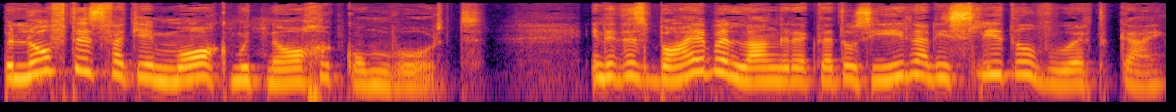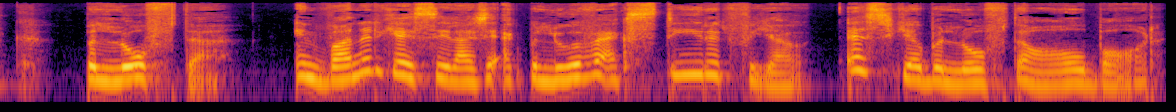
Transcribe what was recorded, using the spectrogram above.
Beloftes wat jy maak moet nagekom word. En dit is baie belangrik dat ons hier na die sleutelwoord kyk. Belofte. En wanneer jy sê, "Luister, ek beloof ek stuur dit vir jou," is jou belofte haalbaar?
